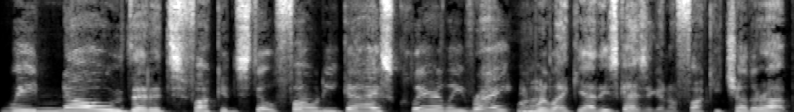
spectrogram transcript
we know that it's fucking still phony, guys, clearly, right? And we're like, yeah, these guys are going to fuck each other up.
